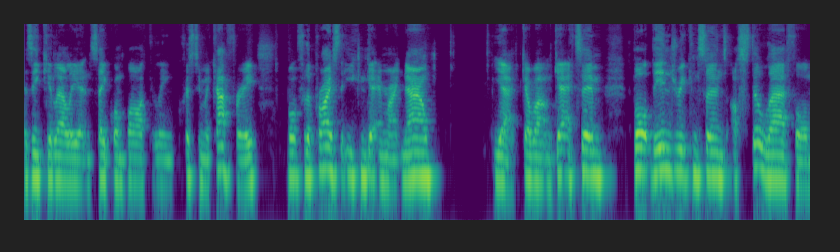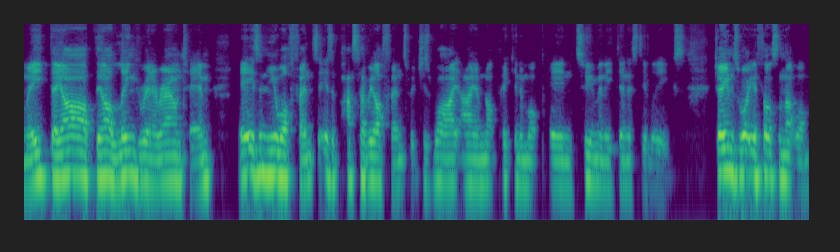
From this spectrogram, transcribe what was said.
Ezekiel Elliott and Saquon Barkley and Christian McCaffrey, but for the price that you can get him right now, yeah, go out and get him. But the injury concerns are still there for me. They are they are lingering around him. It is a new offense. It is a pass heavy offense, which is why I am not picking him up in too many dynasty leagues. James, what are your thoughts on that one?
